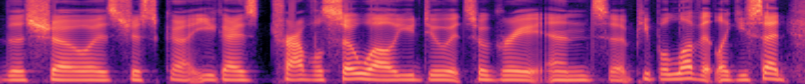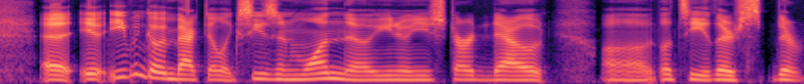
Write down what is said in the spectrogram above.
this show is just uh, you guys travel so well, you do it so great, and uh, people love it. Like you said, uh, e- even going back to like season one, though, you know, you started out. Uh, let's see, there's there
